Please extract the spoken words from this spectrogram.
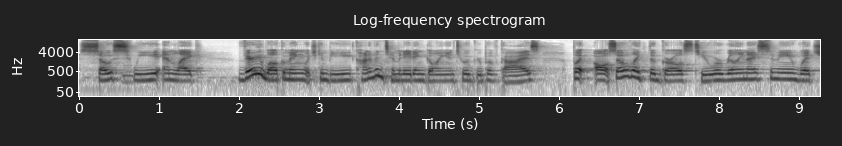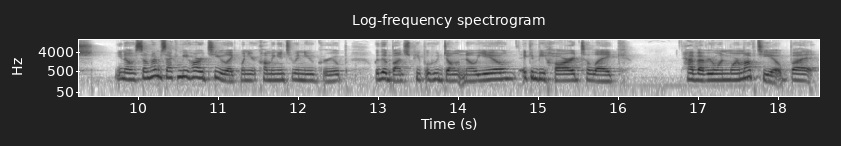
So sweet and like very welcoming, which can be kind of intimidating going into a group of guys. But also, like, the girls too were really nice to me, which, you know, sometimes that can be hard too. Like, when you're coming into a new group with a bunch of people who don't know you, it can be hard to like have everyone warm up to you. But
